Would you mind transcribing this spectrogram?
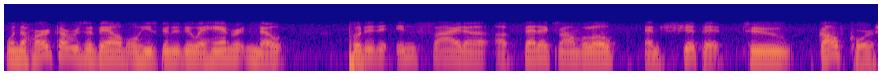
When the hardcover is available, he's going to do a handwritten note, put it inside a, a FedEx envelope, and ship it to golf course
